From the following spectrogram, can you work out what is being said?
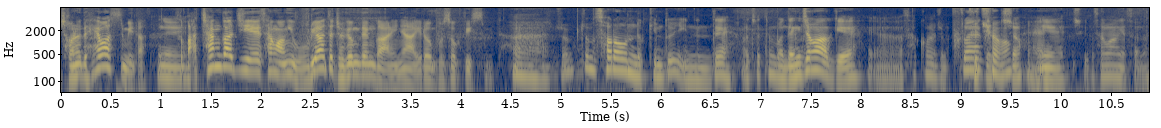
전에도 해왔습니다. 네. 그래서 마찬가지 의 상황이 우리한테 적용된 거 아니냐 이런 분석도 있습니다. 아, 좀, 좀 서러운 느낌도 있는데 어쨌든 뭐 냉정하게 어, 사건을 좀 풀어야겠죠. 그렇죠. 예. 예, 지금 상황에서는.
